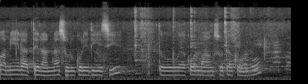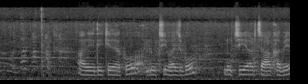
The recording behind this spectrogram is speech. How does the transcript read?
আমি রাতে রান্না শুরু করে দিয়েছি। তো এখন মাংসটা করব। আর এদিকে দেখো, লুচি ভাজবো। লুচি আর চা খাবে।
